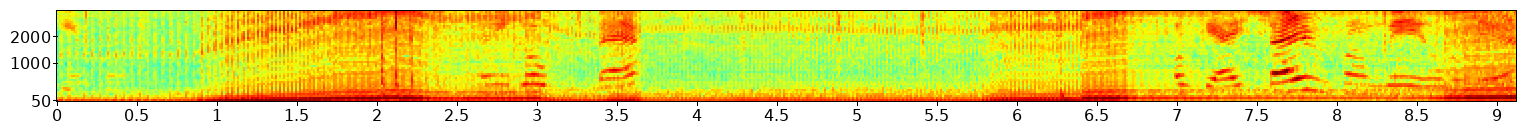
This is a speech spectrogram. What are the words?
came from. Let me go back. Okay I started from way over there.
